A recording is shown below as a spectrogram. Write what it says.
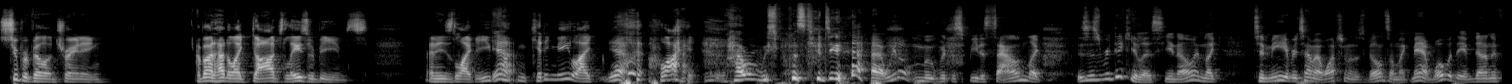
supervillain training, about how to like dodge laser beams. And he's like, "Are you Yeah. fucking kidding me? Like, Yeah. why?" how are we supposed to do that? We don't move with the speed of sound. Like this is ridiculous, you know. And like to me, every time I watch one of those villains, I'm like, man, what would they have done if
